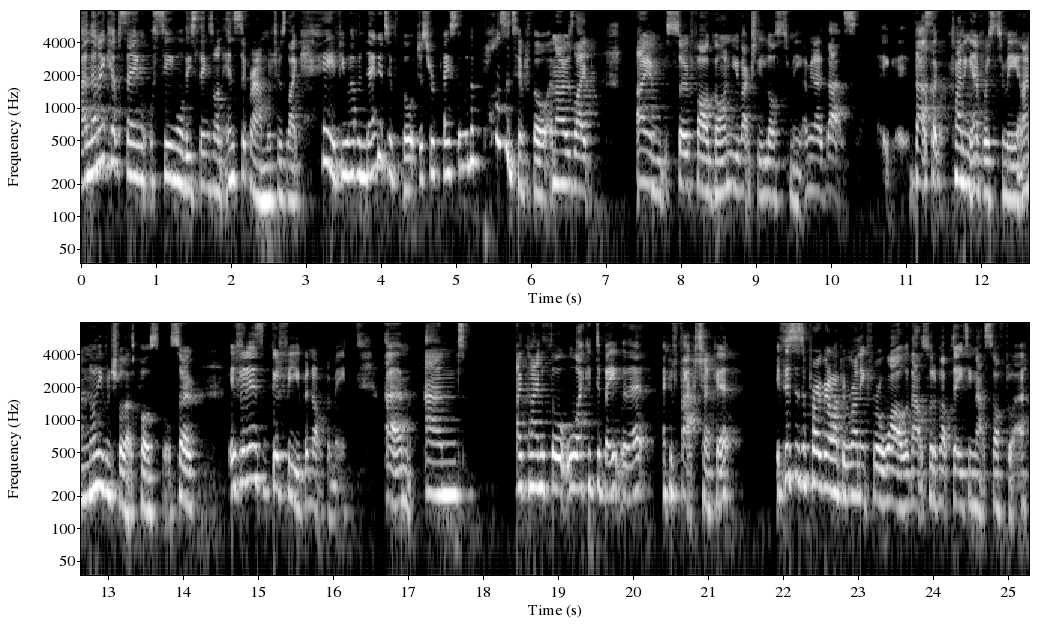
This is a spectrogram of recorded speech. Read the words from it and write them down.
And then I kept saying, seeing all these things on Instagram, which was like, hey, if you have a negative thought, just replace it with a positive thought. And I was like, I am so far gone. You've actually lost me. I mean, that's that's like climbing Everest to me, and I'm not even sure that's possible. So if it is good for you, but not for me. Um, and I kind of thought, well, I could debate with it. I could fact check it. If this is a program I've been running for a while without sort of updating that software,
